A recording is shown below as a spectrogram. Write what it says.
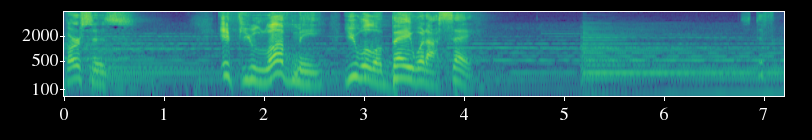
versus, if you love me, you will obey what I say. It's different.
